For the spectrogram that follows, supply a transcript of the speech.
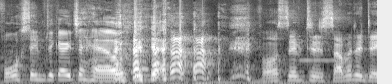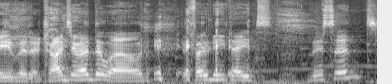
Force him to go to hell. forced him to summon a demon and try to end the world. If only they'd listened.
